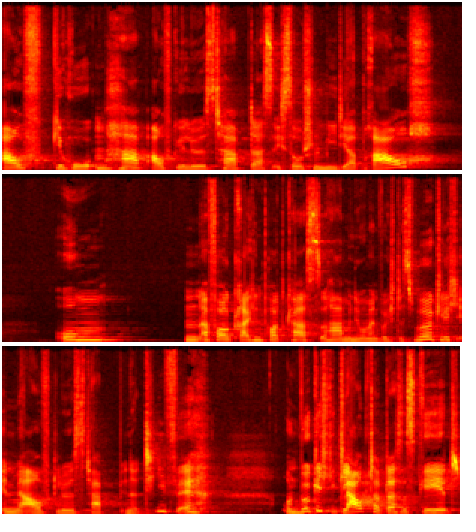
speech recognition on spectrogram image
aufgehoben habe, aufgelöst habe, dass ich Social Media brauche um einen erfolgreichen Podcast zu haben, in dem Moment, wo ich das wirklich in mir aufgelöst habe, in der Tiefe und wirklich geglaubt habe, dass es geht,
